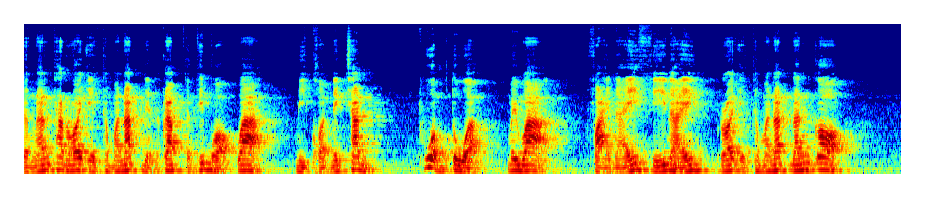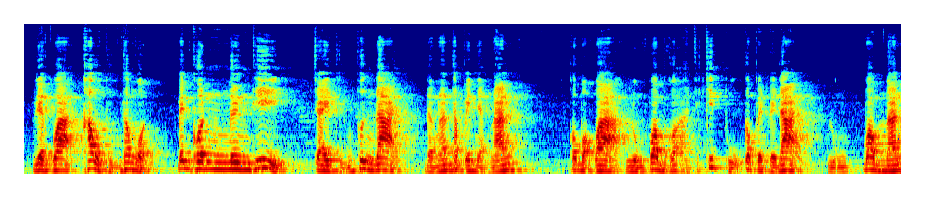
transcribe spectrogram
ดังนั้นถ้านร้อยเอกธรรมนัฐเนี่ยนะครับอย่างที่บอกว่ามีคอนเน็ชันท่วมตัวไม่ว่าฝ่ายไหนสีไหนร้อยเอกธรรมนัฐนั้นก็เรียกว่าเข้าถึงทั้งหมด เป็นคนหนึ่งที่ใจถึงพึ่งได้ ดังนั้นถ้าเป็นอย่างนั้น ก็บอกว่าลุงป้อมก็อาจจะคิดถูกก็เป็นไปได้ ลุงป้อมนั้น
